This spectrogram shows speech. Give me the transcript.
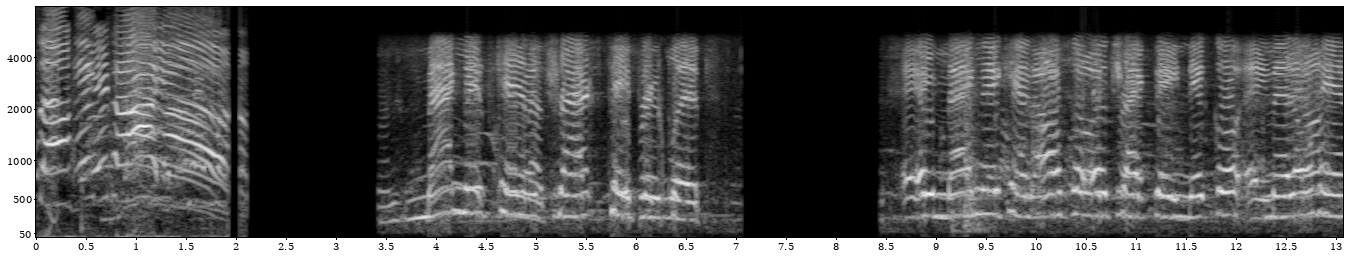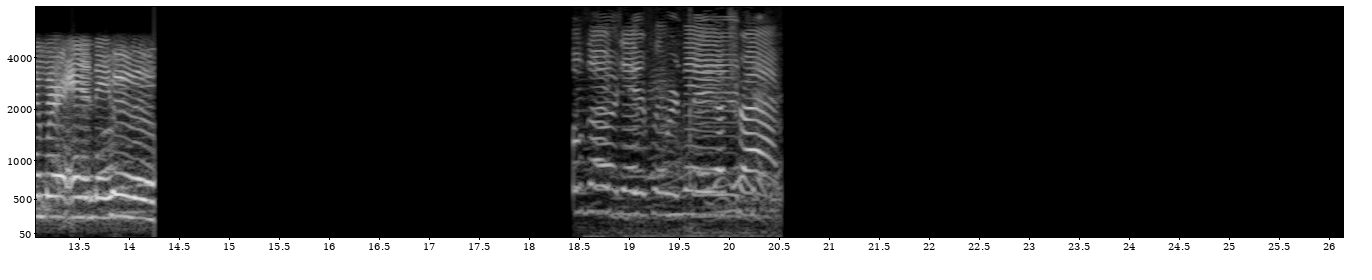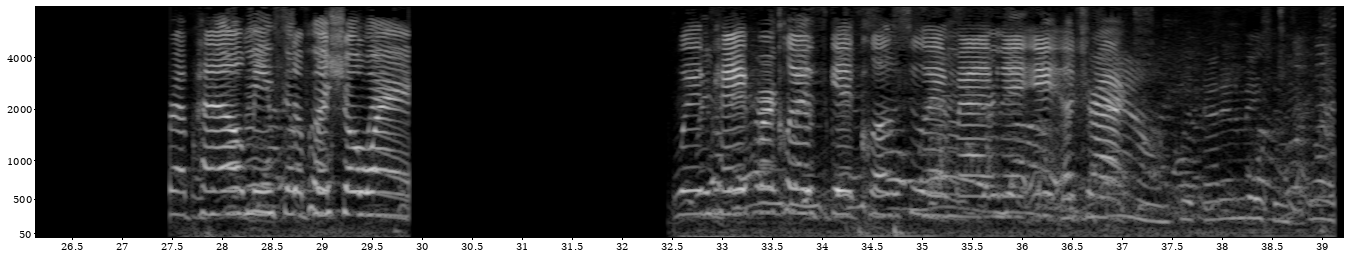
Lisa and Kiaha! Magnets can attract paper clips. A magnet can also attract a nickel, a metal hammer, and a spoon. Those are different, they attract. Repel means to push away. When paper clips get close to a magnet, it attracts. Put that animation.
